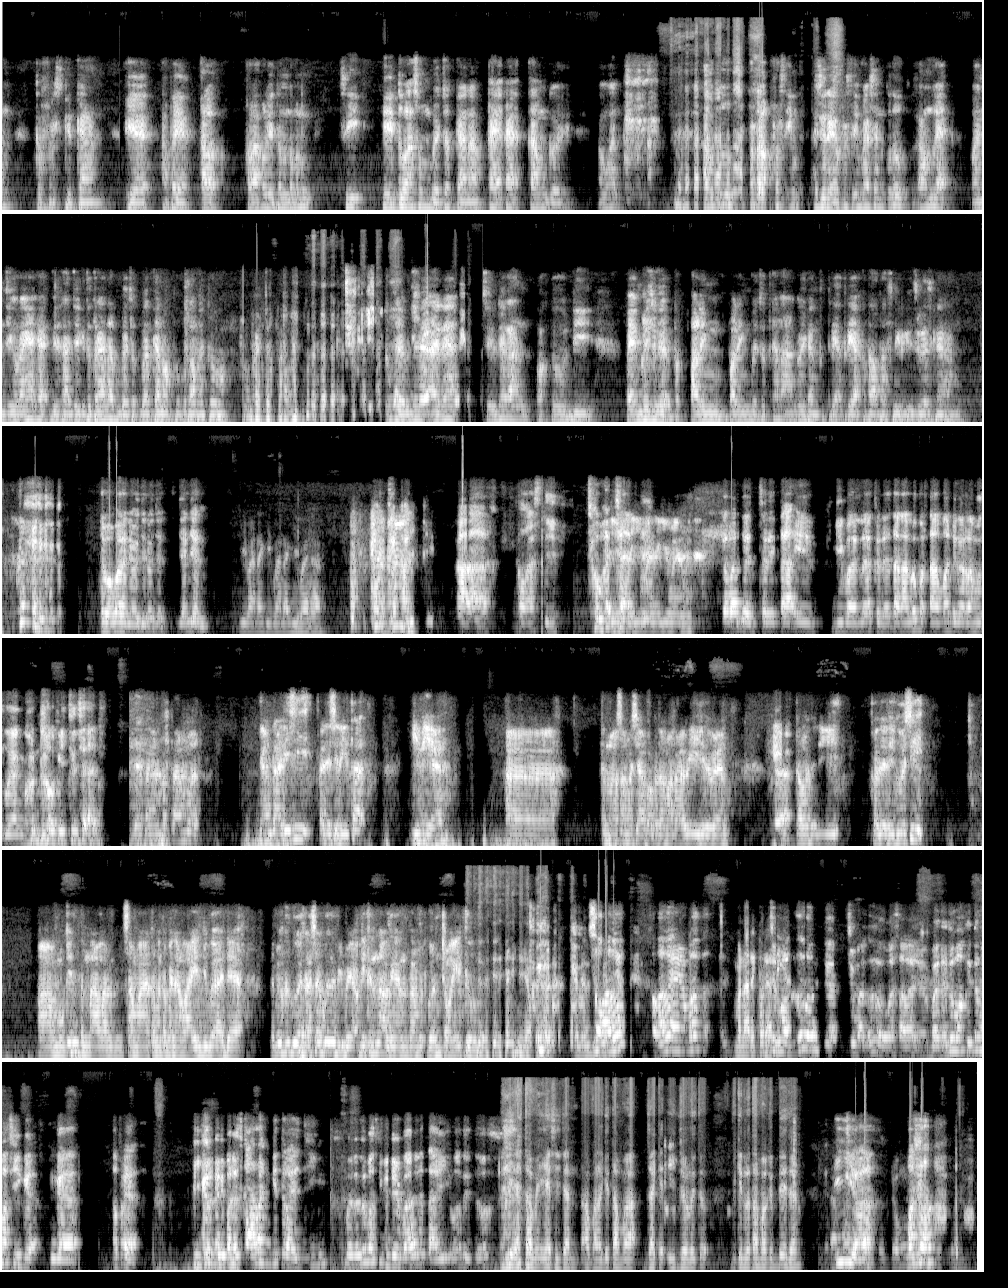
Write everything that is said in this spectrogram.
ke first gate kan. Ya apa ya kalau kalau aku lihat temen-temen sih ya itu langsung bacot kan. Apa- kayak kayak kamu gue kamu kan aku tuh pertama first im, jujur ya first impressionku tuh kamu tuh kayak anjing orangnya kayak biasa aja gitu. Ternyata bacot banget kan waktu pertama itu. Bacot banget. terus ya udah akhirnya sih udah kan waktu di PMB juga paling paling bacot kan Agoy kan teriak-teriak ketawa-tawa sendiri jelas kan. Coba mana nih ojen ojen jan jan Gimana, gimana, gimana? ah kelas nih coba jan gimana gimana? Coba ceritain gimana kedatangan lu pertama dengan rambut lu yang gondrong itu jan? Kedatangan pertama yang tadi sih ada cerita ini ya. Eh kenal sama siapa pertama kali gitu kan. Ya. Kalau dari kalau dari gue sih eh, mungkin kenalan sama teman-teman yang lain juga ada. Tapi gue, gue rasa gue lebih banyak dikenal dengan rambut goncong itu. Iya soalnya soalnya emang menarik cuma perhatian. lu cuma lu masalahnya. Badan lu waktu itu masih nggak nggak apa ya bigger daripada sekarang gitu anjing. Badan lu masih gede banget tai waktu itu. Iya, tapi iya sih Jan, apalagi tambah jaket hijau itu bikin lu tambah gede Jan. iya. Masa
